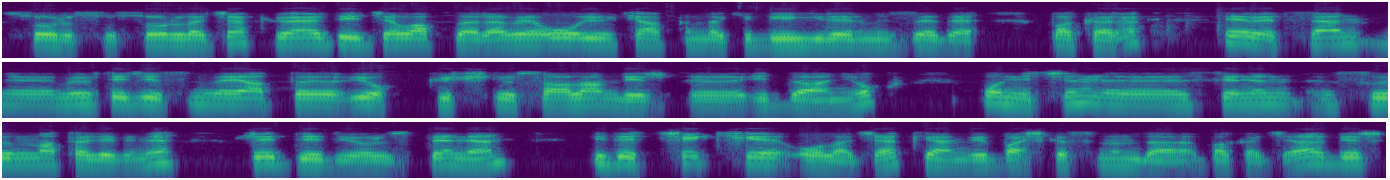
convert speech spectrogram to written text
sorusu sorulacak. Verdiği cevaplara ve o ülke hakkındaki bilgilerimize de bakarak evet sen e, mültecisin veyahut da yok güçlü sağlam bir e, iddian yok. Onun için e, senin sığınma talebini reddediyoruz denen bir de çeki olacak. Yani bir başkasının da bakacağı bir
